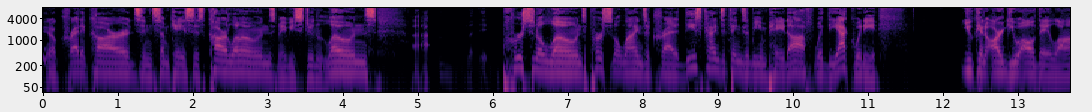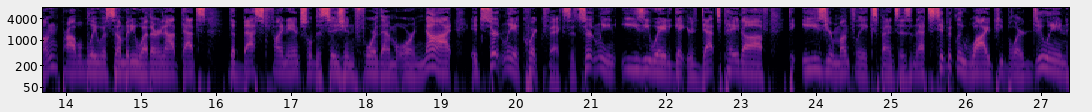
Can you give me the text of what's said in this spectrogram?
you know, credit cards, in some cases, car loans, maybe student loans, uh, personal loans, personal lines of credit. These kinds of things are being paid off with the equity you can argue all day long, probably with somebody, whether or not that's the best financial decision for them or not. It's certainly a quick fix. It's certainly an easy way to get your debts paid off, to ease your monthly expenses. And that's typically why people are doing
